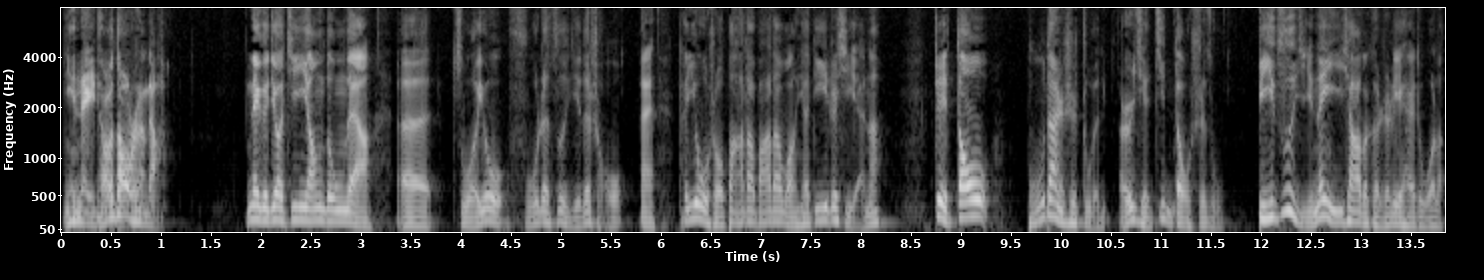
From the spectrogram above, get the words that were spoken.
你哪条道上的？那个叫金阳东的呀，呃，左右扶着自己的手，哎，他右手吧嗒吧嗒往下滴着血呢。这刀不但是准，而且劲道十足，比自己那一下子可是厉害多了。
